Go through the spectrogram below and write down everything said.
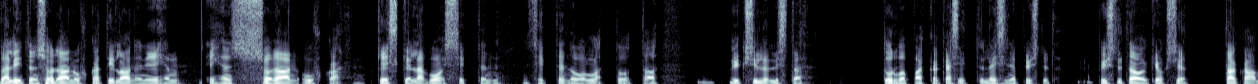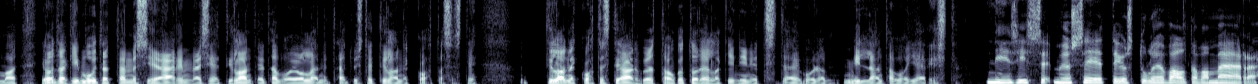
välitön sodan uhkatilanne, niin eihän, eihän sodan uhka keskellä voi sitten, sitten olla tuota, yksilöllistä turvapaikkakäsittelyä, ei siinä pystytä, pystytä oikeuksia takaamaan. Joitakin muita tämmöisiä äärimmäisiä tilanteita voi olla, niin täytyy sitten tilannekohtaisesti, tilannekohtaisesti arvioida, että onko todellakin niin, että sitä ei voida millään tavoin järjestää. Niin siis myös se, että jos tulee valtava määrä,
